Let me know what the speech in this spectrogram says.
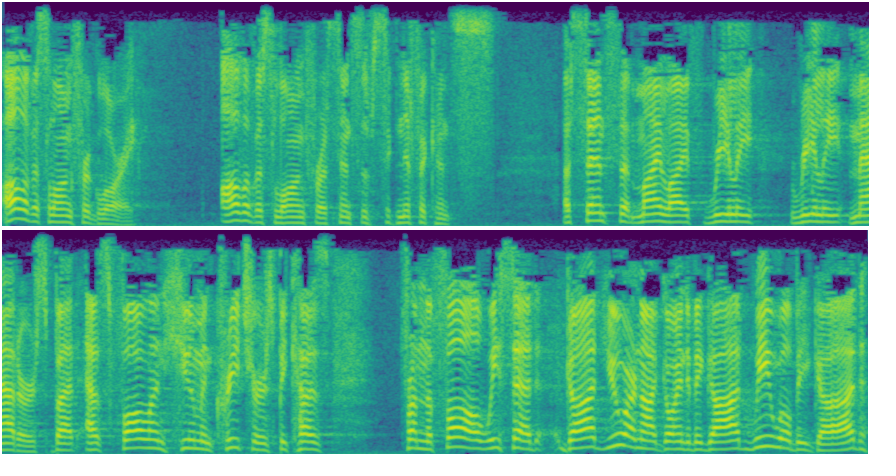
All of us long for glory. All of us long for a sense of significance, a sense that my life really, really matters. But as fallen human creatures, because from the fall, we said, God, you are not going to be God, we will be God.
